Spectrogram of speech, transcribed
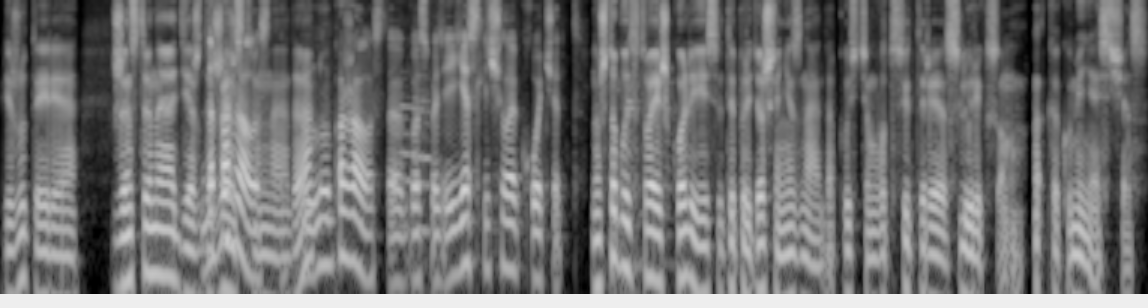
бижутерия, женственная одежда, Да, женственная, пожалуйста. да? Ну, пожалуйста, господи, если человек хочет. Но что будет в твоей школе, если ты придешь, я не знаю, допустим, вот в свитере с люриксом, как у меня сейчас?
